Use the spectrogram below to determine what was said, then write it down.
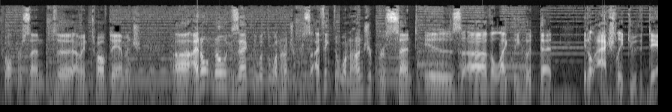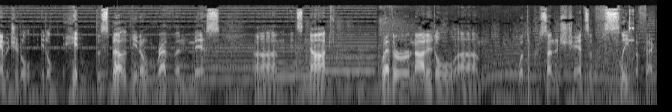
12%, uh, I mean, 12 damage. Uh, I don't know exactly what the 100%... I think the 100% is uh, the likelihood that it'll actually do the damage. It'll it'll hit the spell, you know, rather than miss. Um, it's not whether or not it'll... Um, what the percentage chance of sleep effect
